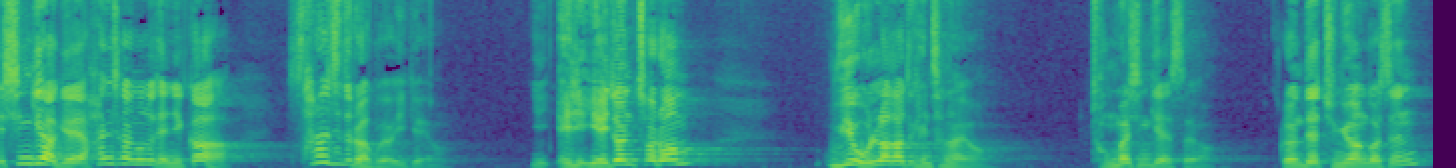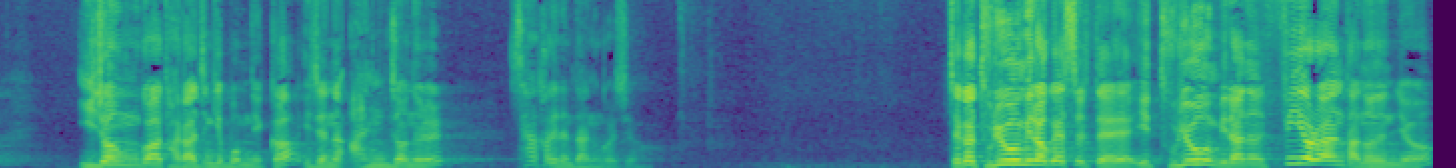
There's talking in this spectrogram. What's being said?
신기하게 한 시간 정도 되니까 사라지더라고요, 이게요. 예전처럼 위에 올라가도 괜찮아요. 정말 신기했어요. 그런데 중요한 것은 이전과 달라진 게 뭡니까? 이제는 안전을 생각하게 된다는 거죠. 제가 두려움이라고 했을 때 이 두려움이라는 fear라는 단어는요.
